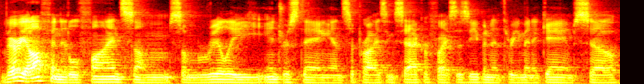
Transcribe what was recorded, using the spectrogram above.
very often it'll find some some really interesting and surprising sacrifices even in three minute games. So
